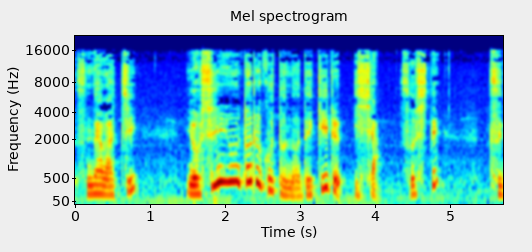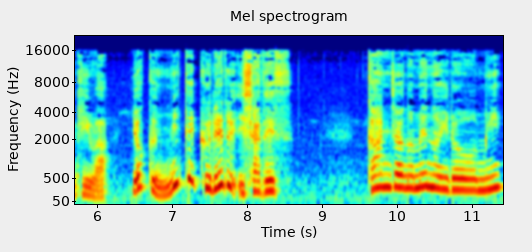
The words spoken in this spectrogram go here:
すなわち、予診を取ることのできる医者、そして次はよく見てくれる医者です。患者の目の色を見、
